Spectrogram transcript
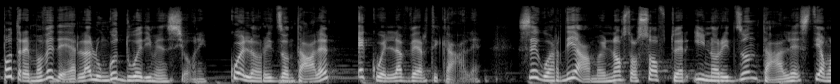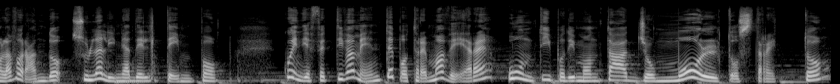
potremmo vederla lungo due dimensioni, quella orizzontale e quella verticale. Se guardiamo il nostro software in orizzontale stiamo lavorando sulla linea del tempo. Quindi effettivamente potremmo avere un tipo di montaggio molto stretto,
